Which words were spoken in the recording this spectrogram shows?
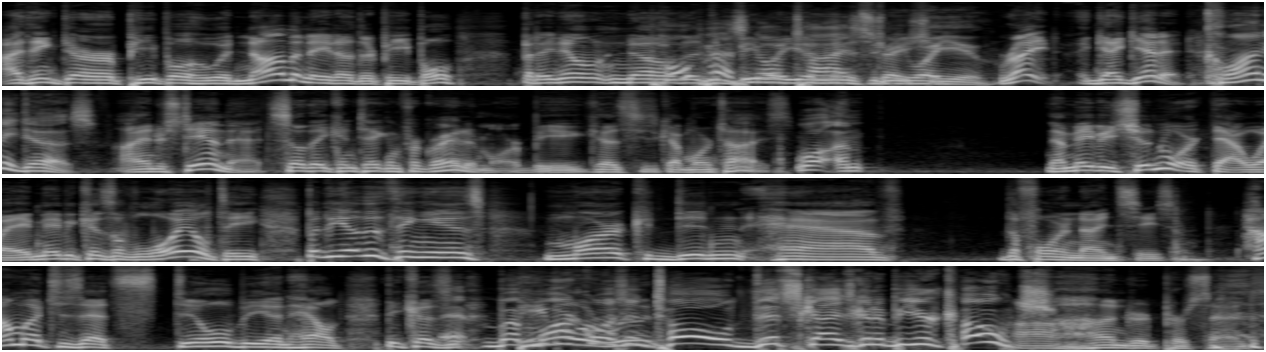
I think there are people who would nominate other people, but I don't know Pope that the no BYU to administration. BYU. Right, I get it. Kalani does. I understand that. So they can take him for granted more because he's got more ties. Well, um, Now, maybe it shouldn't work that way, maybe because of loyalty. But the other thing is, Mark didn't have the 4 and 9 season. How much is that still being held? Because Eh, but people Mark wasn't told this guy's going to be your coach. A hundred percent.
